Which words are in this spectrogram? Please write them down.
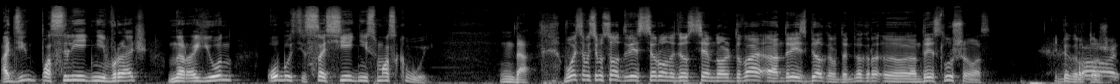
Один последний врач на район области соседней с Москвой. Да. 8 800 200 ровно 9702. Андрей из Белгорода. Белгород, э, Андрей, слушаю вас. И Белгород тоже.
